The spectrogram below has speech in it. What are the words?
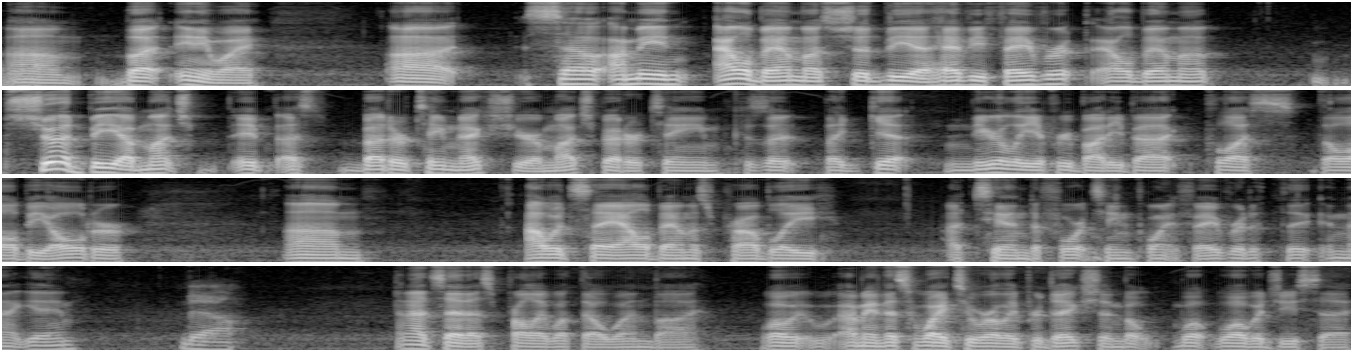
Um, but anyway, uh, so I mean, Alabama should be a heavy favorite. Alabama should be a much a better team next year, a much better team because they get nearly everybody back. Plus, they'll all be older. Um, I would say Alabama's probably a ten to fourteen point favorite the, in that game. Yeah, and I'd say that's probably what they'll win by. Well, I mean, that's way too early prediction, but what what would you say?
